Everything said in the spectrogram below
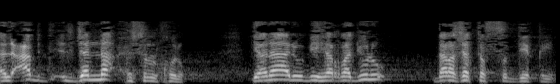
العبد الجنة حسن الخلق. ينال به الرجل درجة الصديقين.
